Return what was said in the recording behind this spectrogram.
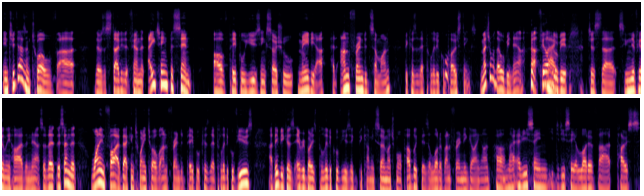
In 2012, uh, there was a study that found that 18% of people using social media had unfriended someone because of their political Ooh. postings. Imagine what that would be now. I feel like Mate. it would be just uh, significantly higher than now. So they're, they're, saying that one in five back in 2012 unfriended people because of their political views. I think because everybody's political views are becoming so much more public, there's a lot of unfriending going on. Oh, mate, have you seen? Did you see a lot of uh, posts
